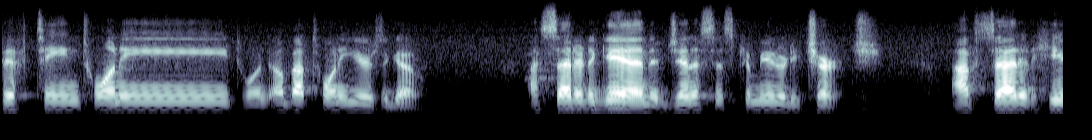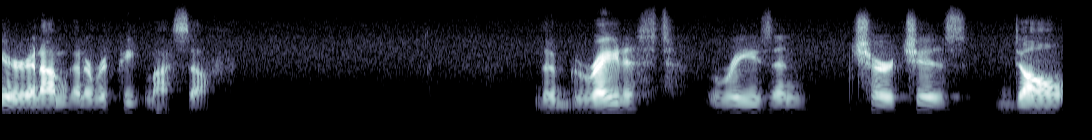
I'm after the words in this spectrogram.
15, 20, 20, about 20 years ago. I said it again at Genesis Community Church. I've said it here, and I'm going to repeat myself. The greatest reason churches don't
